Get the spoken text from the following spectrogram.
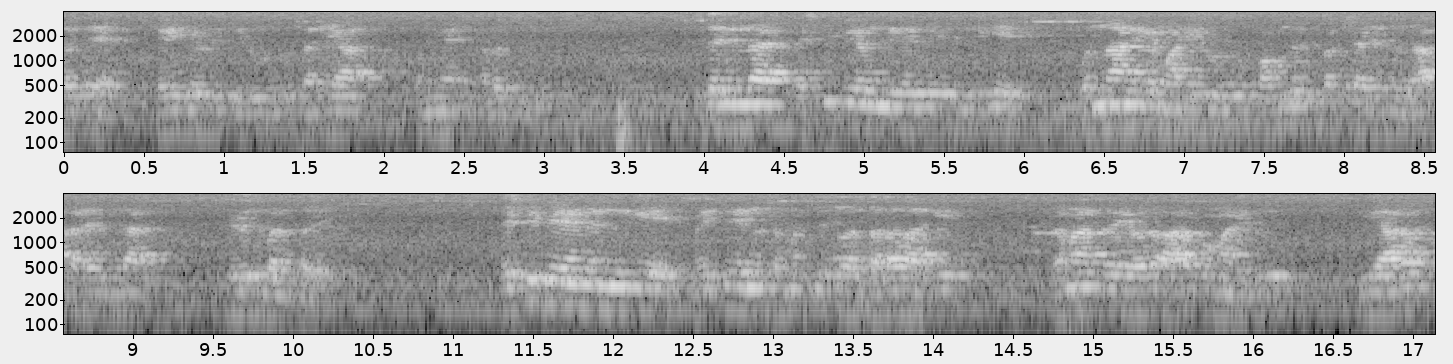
ಜೊತೆ ಕೈಜೋಡಿಸಿರುವುದು ಸರಿಯಾ? ಒಮ್ಮೆ ಆಲೋಚಿಸಿದೆ ಇದರಿಂದ ಎಸ್ ಡಿ ಪಿ ಹೊಂದಾಣಿಕೆ ಮಾಡಿರುವುದು ಕಾಂಗ್ರೆಸ್ ಪಕ್ಷ ಎಂದು ದಾಖಲೆಯಿಂದ ತಿಳಿದು ಬರುತ್ತದೆ. ಎಸ್ ಡಿ ಪಿ ಐನೊಂದಿಗೆ ಮೈತ್ರಿಯನ್ನು ಸಮರ್ಥಿಸುವ ಸಲುವಾಗಿ ರಮಣಾತ್ರಯವರು ಆರೋಪ ಮಾಡಿದ್ದು, ಈ ಆರೋಪ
